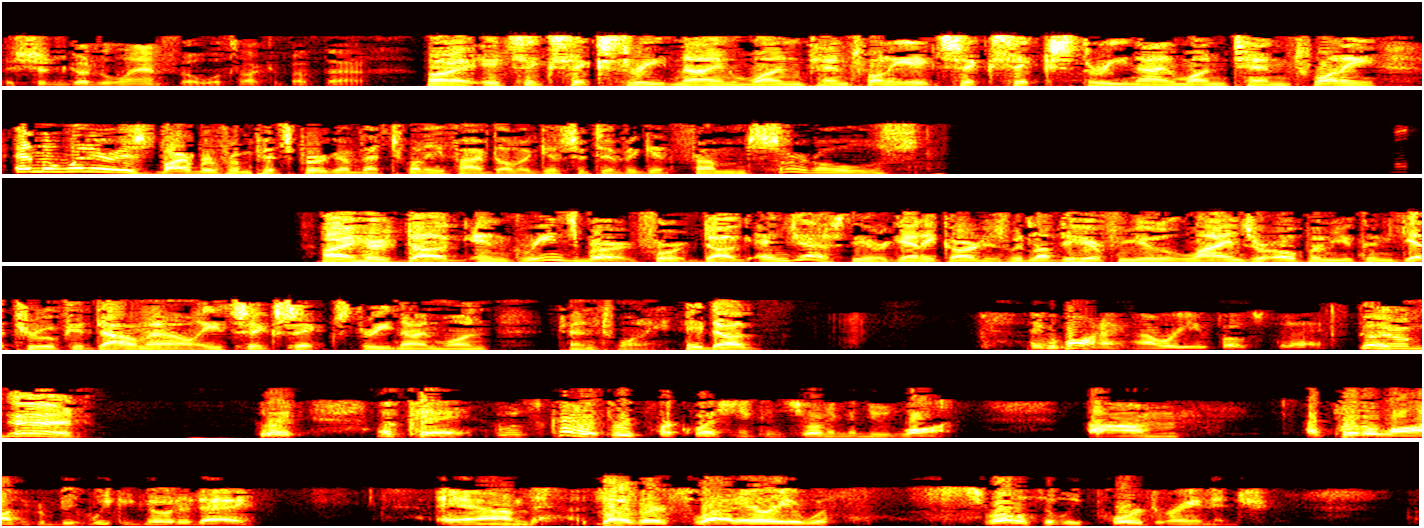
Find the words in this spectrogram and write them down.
they shouldn't go to the landfill. We'll talk about that. All right, eight six six three nine one ten twenty eight six six three nine one ten twenty, and the winner is Barbara from Pittsburgh of that twenty five dollar gift certificate from Soergel's. All right, here's Doug in Greensburg for Doug and Jess, the organic gardeners. We'd love to hear from you. Lines are open. You can get through if you dial now eight six six three nine one ten twenty. Hey, Doug. Hey, good morning. How are you folks today? Good. Doing good. Good. Okay. It was kind of a three-part question concerning a new lawn. Um, I put a lawn a week ago today, and it's in a very flat area with relatively poor drainage.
